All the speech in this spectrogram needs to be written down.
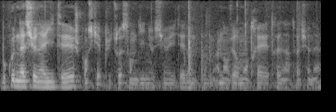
Beaucoup de nationalités, je pense qu'il y a plus de 70 nationalités, donc un environnement très, très international.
